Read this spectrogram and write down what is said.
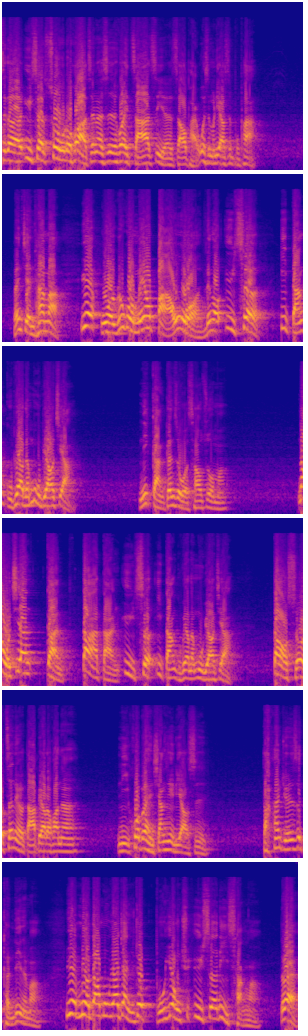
这个预测错误的话，真的是会砸自己的招牌。为什么李老师不怕？很简单嘛，因为我如果没有把握能够预测一档股票的目标价，你敢跟着我操作吗？那我既然敢大胆预测一档股票的目标价，到时候真的有达标的话呢，你会不会很相信李老师？答案绝对是肯定的嘛，因为没有到目标价，你就不用去预设立场嘛，对不对？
